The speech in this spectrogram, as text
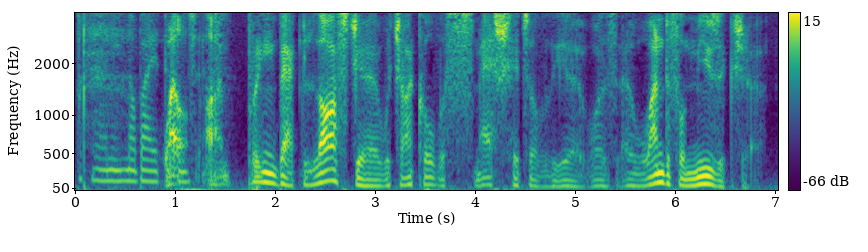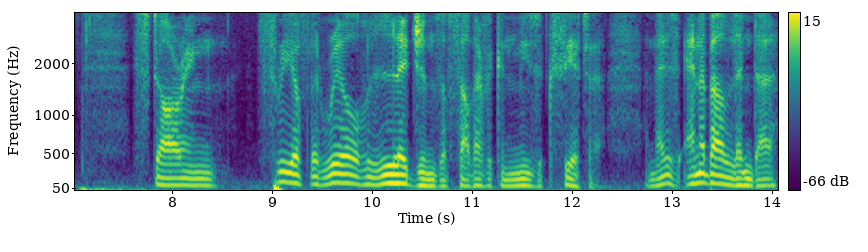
Wat nou nie nabye well, is. I'm bringing back last year, which I call the smash hit of the year, was a wonderful music show starring three of the real legends of South African music theatre, and that is Annabel Linda,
